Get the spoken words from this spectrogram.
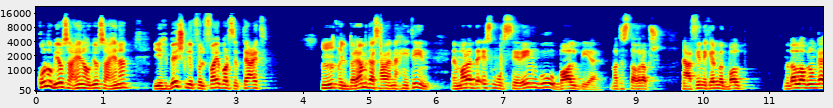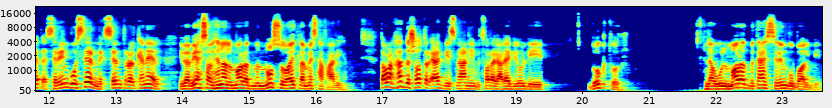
كونه بيوسع هنا وبيوسع هنا يهبش لي في ال fibers بتاعت ال pyramidals على الناحيتين. المرض ده اسمه syringobulbia ما تستغربش. إحنا عارفين كلمة bulb medulla oblongata syringo syrinx central canal يبقى بيحصل هنا المرض من النص لغاية لما يزحف عليها. طبعا حد شاطر قاعد بيسمعني وبيتفرج عليا بيقول لي إيه؟ دكتور لو المرض بتاع ال syringobulbia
